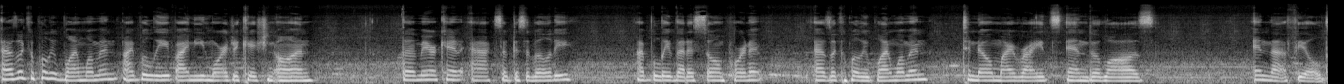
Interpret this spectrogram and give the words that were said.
As a completely blind woman, I believe I need more education on the American Acts of Disability. I believe that is so important as a completely blind woman to know my rights and the laws in that field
